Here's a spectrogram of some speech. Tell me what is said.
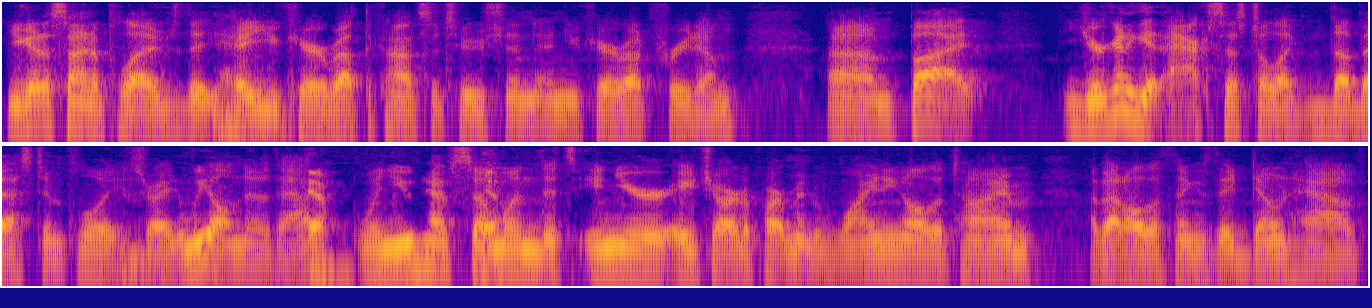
you got to sign a pledge that hey, you care about the Constitution and you care about freedom, um, but you're going to get access to like the best employees, right? And we all know that. Yeah. When you have someone that's in your HR department whining all the time about all the things they don't have,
